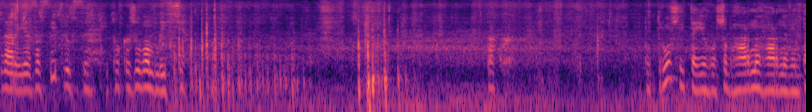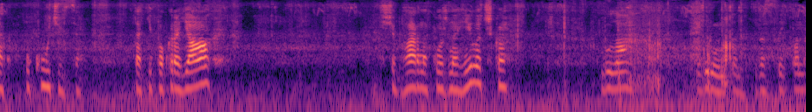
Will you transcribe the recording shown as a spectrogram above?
Зараз я засиплю все і покажу вам ближче. Так, потрушуйте його, щоб гарно-гарно він так укучився. Так і по краях, щоб гарна кожна гілочка була ґрунтом засипана.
